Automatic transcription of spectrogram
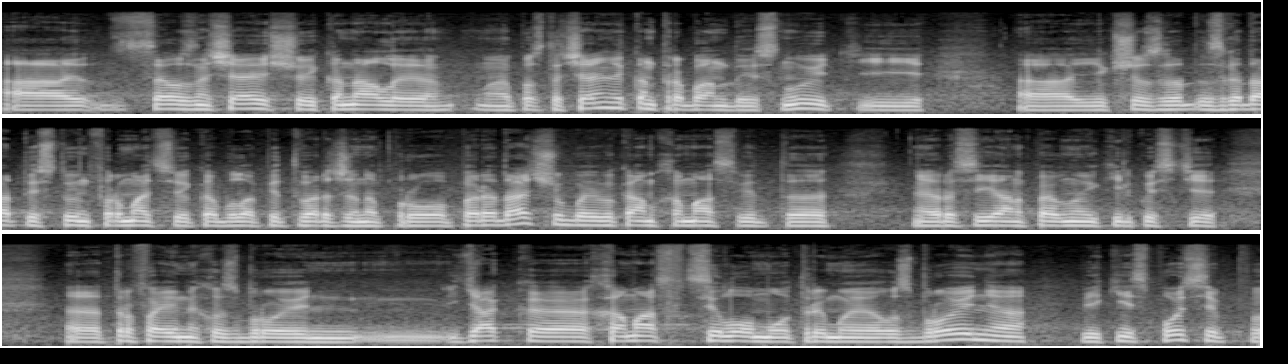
А це означає, що і канали постачання контрабанди існують. І якщо згад- згадати ту інформацію, яка була підтверджена про передачу бойовикам Хамас від е, росіян певної кількості е, трофейних озброєнь, як е, Хамас в цілому отримує озброєння, в який спосіб, е,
